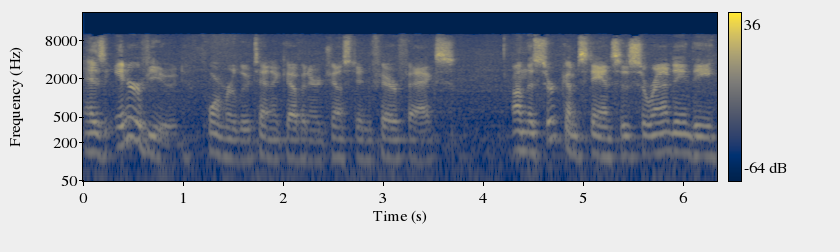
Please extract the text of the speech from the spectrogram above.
has interviewed former Lieutenant Governor Justin Fairfax on the circumstances surrounding the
